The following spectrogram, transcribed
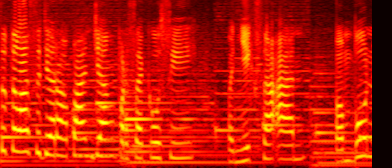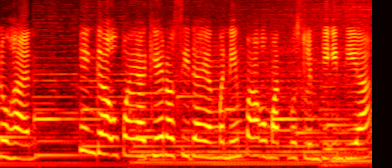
Setelah sejarah panjang persekusi, penyiksaan, pembunuhan, hingga upaya genosida yang menimpa umat muslim di India,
